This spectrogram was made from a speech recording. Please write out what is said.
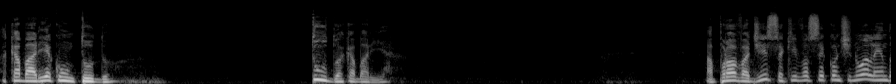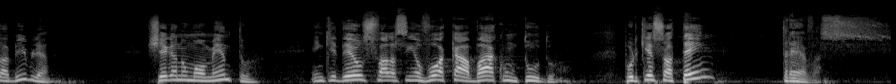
Acabaria com tudo tudo acabaria. A prova disso é que você continua lendo a Bíblia, chega num momento em que Deus fala assim: Eu vou acabar com tudo, porque só tem trevas.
